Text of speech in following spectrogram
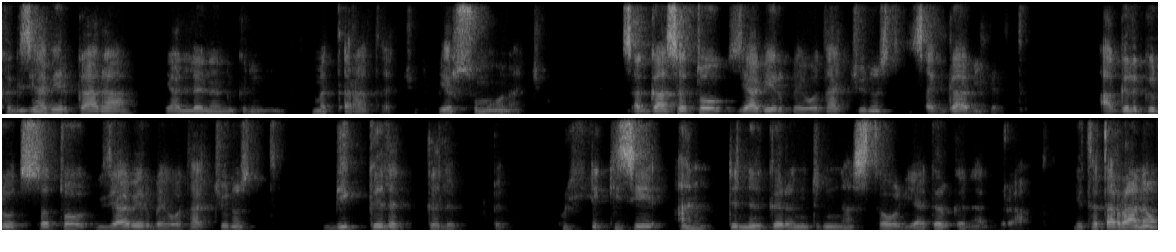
ከእግዚአብሔር ጋር ያለንን ግንኙነት መጠራታችን የእርሱ መሆናቸው ጸጋ ሰጥቶ እግዚአብሔር በህይወታችን ውስጥ ጸጋ ቢገልጥ አገልግሎት ሰጥቶ እግዚአብሔር በህይወታችን ውስጥ ቢገለገልብን ሁል ጊዜ አንድ ነገር እንድናስተውል ያደርገናል። ረሃብ የተጠራ ነው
